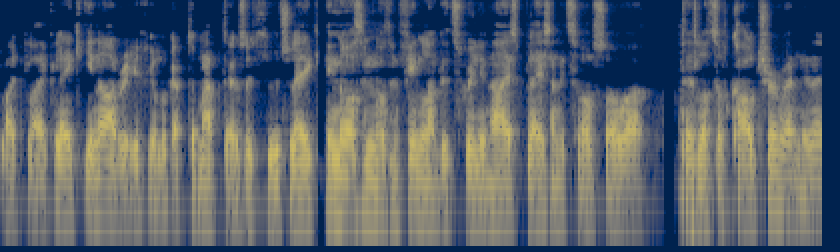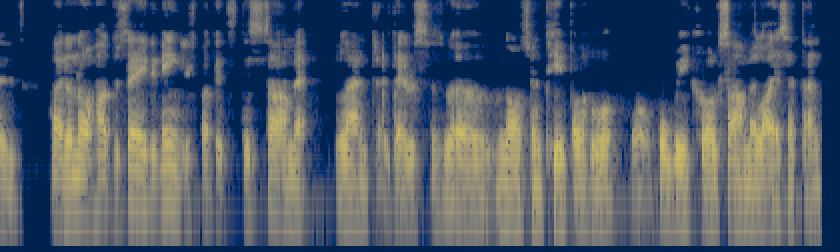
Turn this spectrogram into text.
like like Lake Inari, if you look at the map, there's a huge lake in northern northern Finland. It's really nice place, and it's also uh, there's lots of culture, and uh, I don't know how to say it in English, but it's the Same land. There's uh, northern people who who we call Saamelaiset, and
